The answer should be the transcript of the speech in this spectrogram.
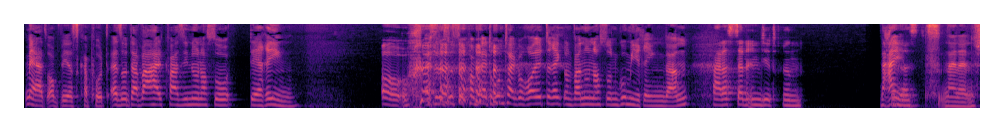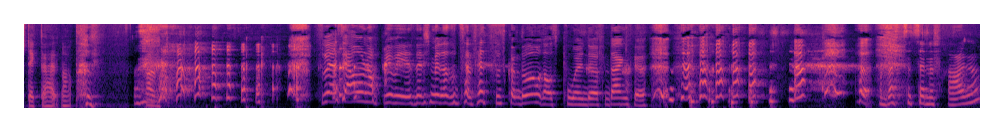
mehr als obvious kaputt. Also da war halt quasi nur noch so der Ring. Oh. Also das ist so komplett runtergerollt direkt und war nur noch so ein Gummiring dann. War das dann in dir drin? Nein, Das- nein, nein, das steckte halt noch drin. Das wäre es ja auch noch gewesen, hätte ich mir da so zerfetztes Kondom rauspulen dürfen, danke. Und was ist jetzt deine Frage?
